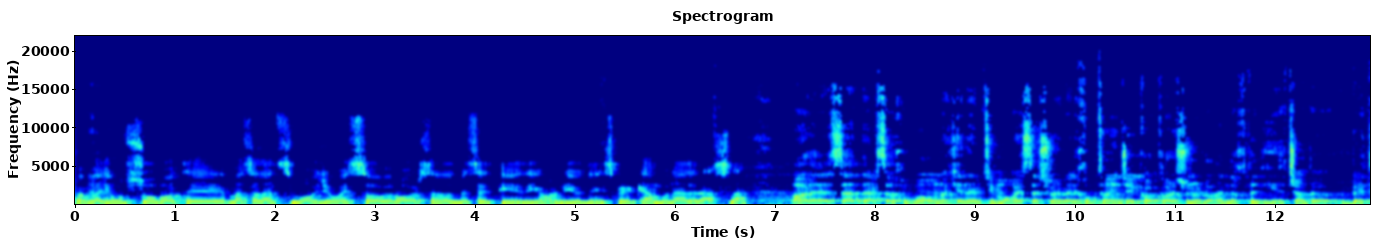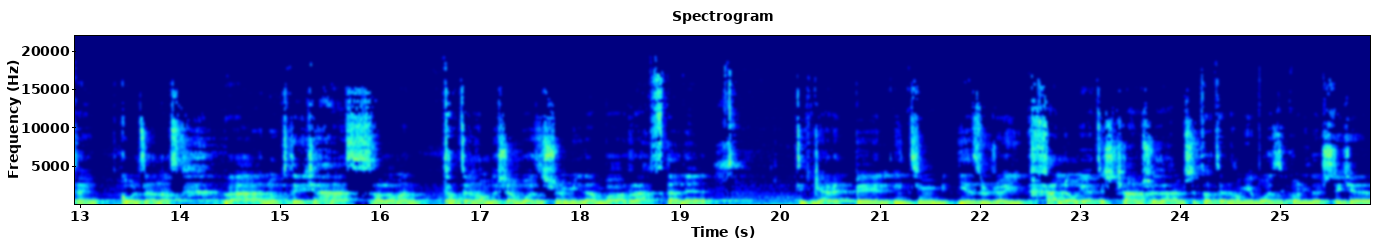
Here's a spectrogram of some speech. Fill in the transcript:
ولی اون ثبات مثلا مهاجمای سابق آرسنال مثل تیری هانری و دنیس برکمبو نداره اصلا. آره صد درصد. خب با اونا که نمی‌تونیم مقایسهش کنیم ولی خب تا اینجا کار کارشون رو راه انداخته دیگه. چند تا بهترین گلزناست. و نکته ای که هست حالا من تاتنهام داشتم بازیشون رو میدم با رفتن گرت بیل این تیم یه جایی خلاقیتش کم شده. همیشه تاتنهام یه بازیکنی داشته که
